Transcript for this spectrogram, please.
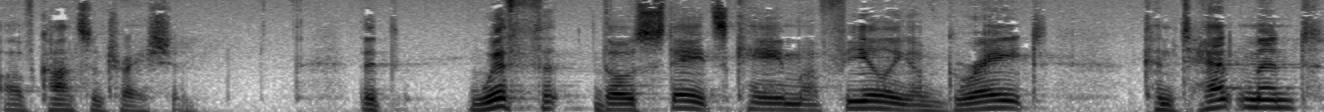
of concentration. That with those states came a feeling of great contentment,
